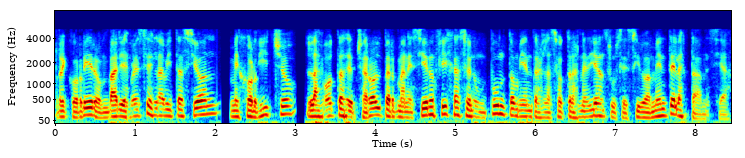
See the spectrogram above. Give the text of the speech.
recorrieron varias veces la habitación, mejor dicho, las botas de charol permanecieron fijas en un punto mientras las otras medían sucesivamente la estancia.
